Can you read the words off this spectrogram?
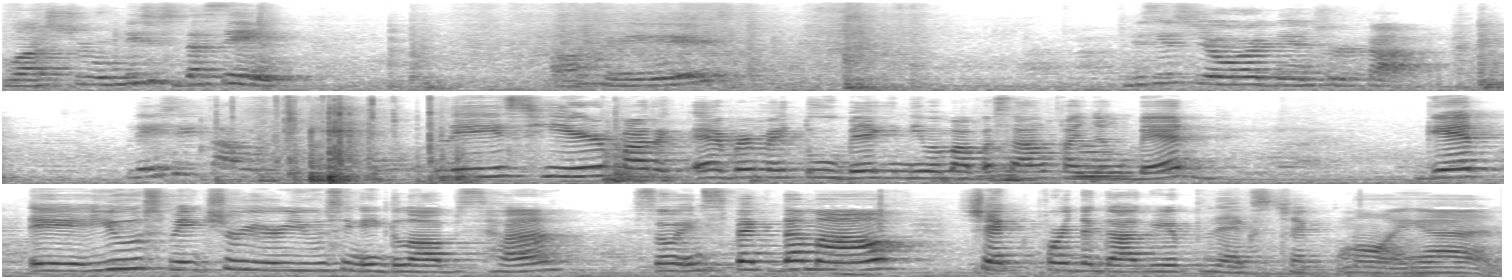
Washroom. This is the sink. Okay. This is your denture cup. Place it out. Place here para if ever may tubig, hindi mababasa ang kanyang bed. Get a use, make sure you're using a gloves, ha? So, inspect the mouth. Check for the gag reflex. Check mo. Ayan.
